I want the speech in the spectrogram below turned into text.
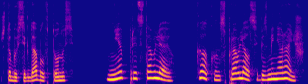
чтобы всегда был в тонусе. Не представляю, как он справлялся без меня раньше.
